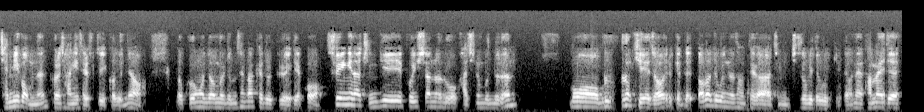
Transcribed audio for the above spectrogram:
재미가 없는 그런 장이 될 수도 있거든요. 그래서 그런 점을 좀 생각해 둘 필요 있겠고 스윙이나 중기 포지션으로 가시는 분들은 뭐 물론 기회죠. 이렇게 떨어지고 있는 상태가 지금 지속이 되고 있기 때문에 다만 이제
